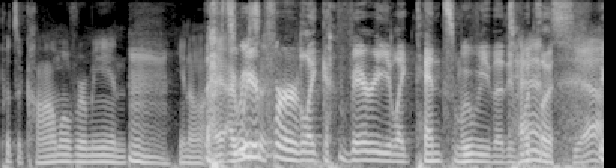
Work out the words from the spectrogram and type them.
puts a calm over me. And, you know, I, Hmm. I weird recent- for like a very like tense movie that it Tense, puts a, yeah.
